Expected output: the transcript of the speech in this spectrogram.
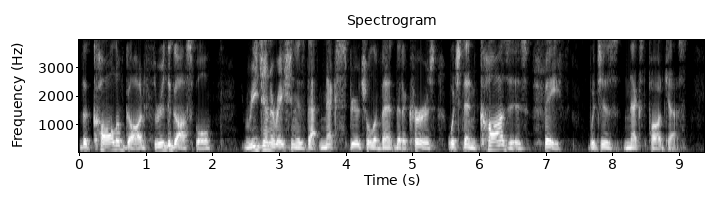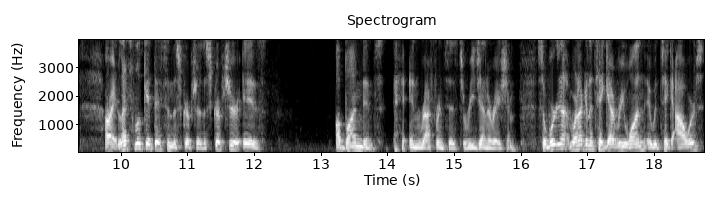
the call of God through the gospel. Regeneration is that next spiritual event that occurs, which then causes faith, which is next podcast. All right, let's look at this in the scripture. The scripture is abundant in references to regeneration. So we're not, we're not going to take every one, it would take hours,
